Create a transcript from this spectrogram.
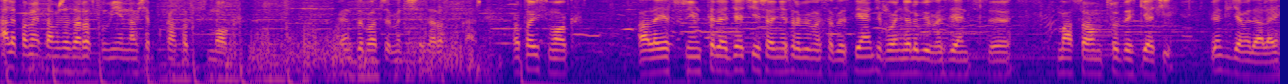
Ale pamiętam, że zaraz powinien nam się pokazać smog. Więc zobaczymy, czy się zaraz pokaże. Oto i smog, ale jest przy nim tyle dzieci, że nie zrobimy sobie zdjęć, bo nie lubimy zdjęć z y, masą cudzych dzieci. Więc idziemy dalej.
